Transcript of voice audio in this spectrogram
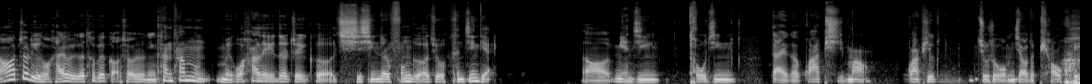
然后这里头还有一个特别搞笑，就是你看他们美国哈雷的这个骑行的风格就很经典，然后面巾、头巾，戴个瓜皮帽，瓜皮就是我们叫的瓢盔，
